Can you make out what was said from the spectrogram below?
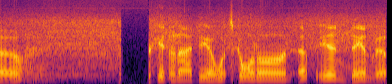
So, we're getting an idea of what's going on up in Danville.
